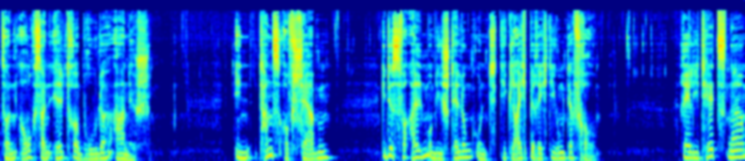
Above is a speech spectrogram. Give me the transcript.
sondern auch sein älterer Bruder Anisch. In Tanz auf Scherben geht es vor allem um die Stellung und die Gleichberechtigung der Frau. Realitätsnah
